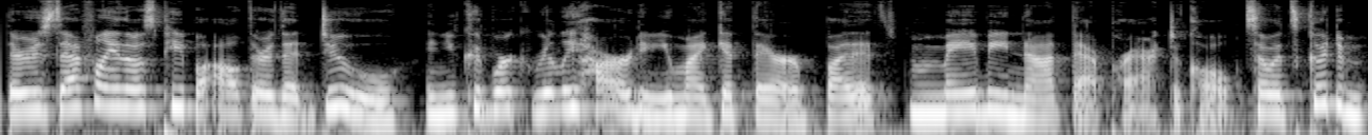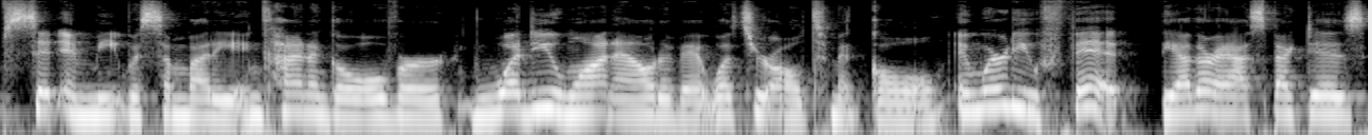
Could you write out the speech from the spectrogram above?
There's definitely those people out there that do, and you could work really hard and you might get there, but it's maybe not that practical. So it's good to sit and meet with somebody and kind of go over what do you want out of it? What's your ultimate goal? And where do you fit? The other aspect is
